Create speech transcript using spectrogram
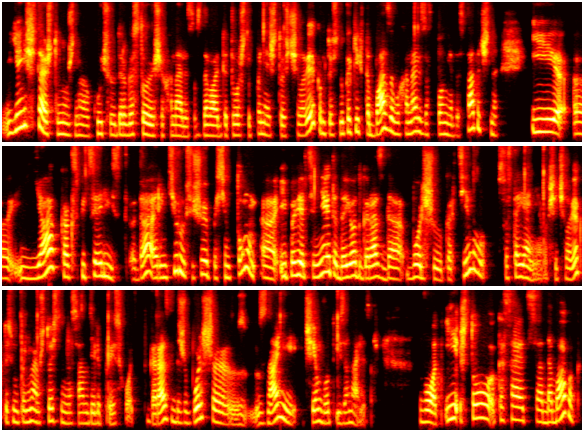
я не считаю, что нужно кучу дорогостоящих анализов сдавать для того, чтобы понять, что с человеком. То есть, ну, каких-то базовых анализов вполне достаточно. И э, я, как специалист, да, ориентируюсь еще и по симптомам. Э, и поверьте мне, это дает гораздо большую картину состояния вообще человека. То есть мы понимаем, что с ним на самом деле происходит. Гораздо даже больше знаний, чем вот из анализов. Вот. И что касается добавок,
